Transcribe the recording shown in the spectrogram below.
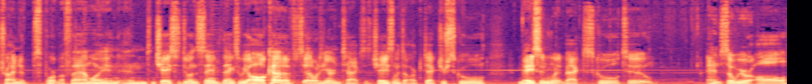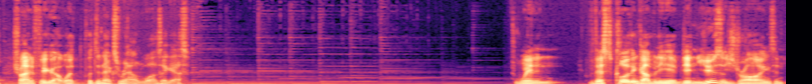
trying to support my family, and, and Chase was doing the same thing. So we all kind of settled here in Texas. Chase went to architecture school. Mason went back to school too. And so we were all trying to figure out what, what the next round was, I guess. When this clothing company didn't use these drawings, and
